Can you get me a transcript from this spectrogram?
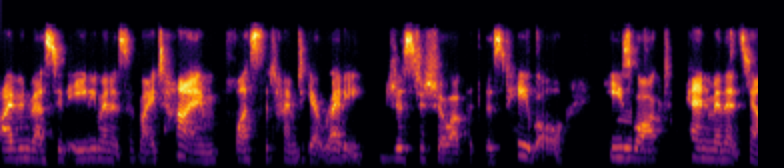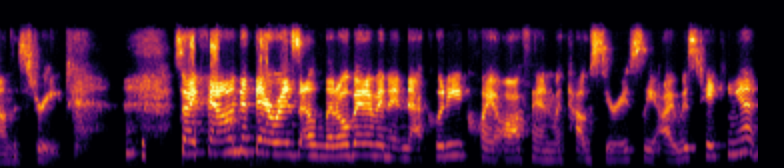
I've invested 80 minutes of my time plus the time to get ready just to show up at this table. He's mm-hmm. walked 10 minutes down the street. so I found that there was a little bit of an inequity quite often with how seriously I was taking it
